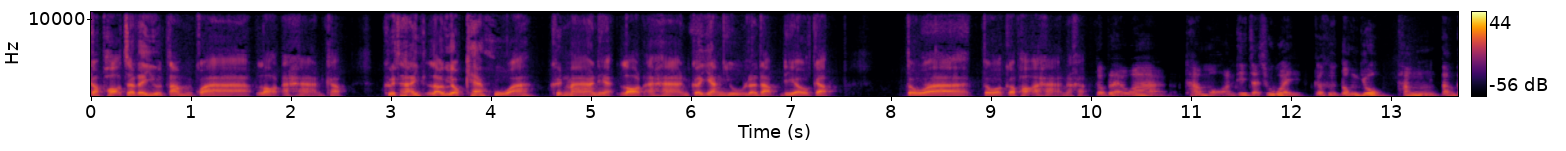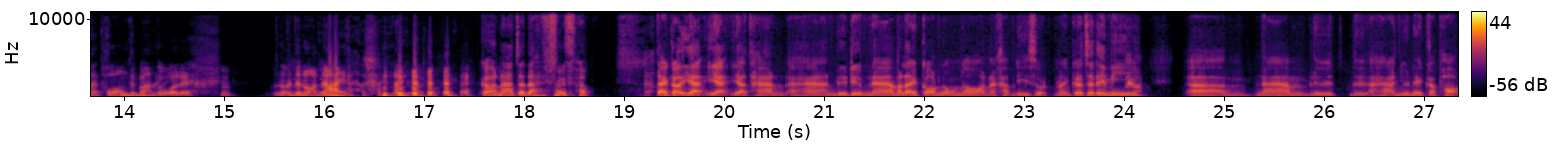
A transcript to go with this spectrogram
กระเพาะจะได้อยู่ต่ำกว่าหลอดอาหารครับ คือถ้าเรายกแค่หัวขึ้นมาเนี่ยหลอดอาหารก็ยังอยู่ระดับเดียวกับ ตัวตัวกระเพาะอาหารนะครับ ก็แปลว่า ถ้าหมอนที่จะช่วยก็คือต้องยกทั้งตั้งแต่ท้องขึ้นมาเลยตัวเลยแล้วมันจะนอนได้อะก็น่าจะได้นะครับ แต่ก็อย่าอย่าอย่าทานอาหารหรือดื่มน้ำอะไรก่อนลงนอนนะครับ ดีสุดมันก็จะได้มีอ่าน้ำหรือหรืออาหารอยู่ในกระเพาะ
